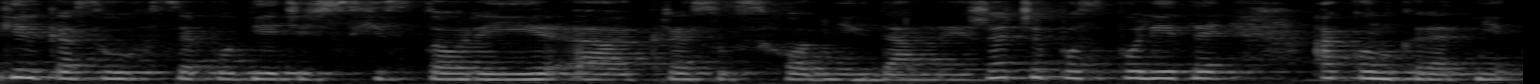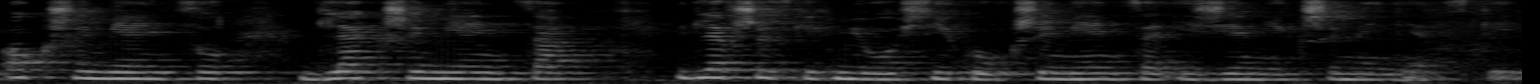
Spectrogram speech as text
Kilka słów chcę powiedzieć z historii Kresów Wschodnich dawnej Rzeczypospolitej, a konkretnie o Krzymieńcu, dla Krzymieńca i dla wszystkich miłośników Krzymieńca i ziemi krzemienieckiej.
